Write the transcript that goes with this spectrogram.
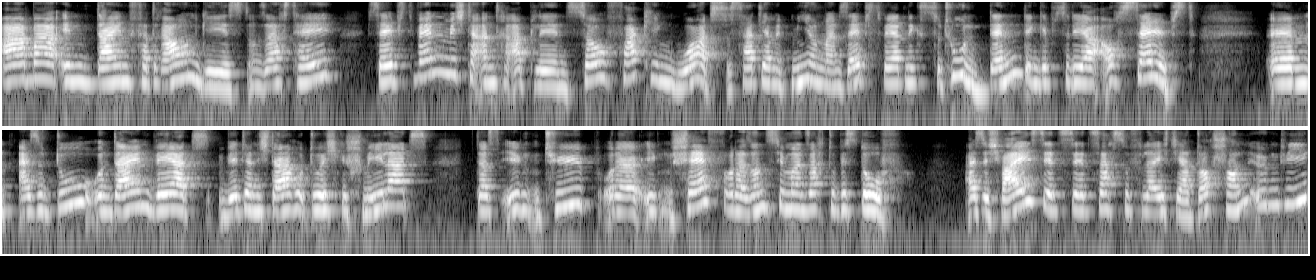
aber in dein Vertrauen gehst und sagst, hey, selbst wenn mich der andere ablehnt, so fucking what? Das hat ja mit mir und meinem Selbstwert nichts zu tun, denn den gibst du dir ja auch selbst. Ähm, also du und dein Wert wird ja nicht dadurch geschmälert, dass irgendein Typ oder irgendein Chef oder sonst jemand sagt, du bist doof. Also ich weiß, jetzt, jetzt sagst du vielleicht ja doch schon irgendwie,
